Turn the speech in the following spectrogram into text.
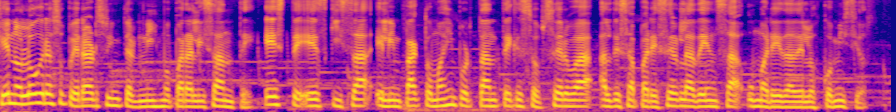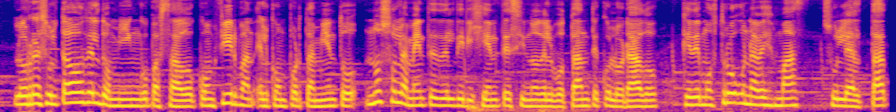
que no logra superar su internismo paralizante. Este es quizá el impacto más importante que se observa al desaparecer la densa humareda de los comicios. Los resultados del domingo pasado confirman el comportamiento no solamente del dirigente, sino del votante colorado, que demostró una vez más su lealtad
